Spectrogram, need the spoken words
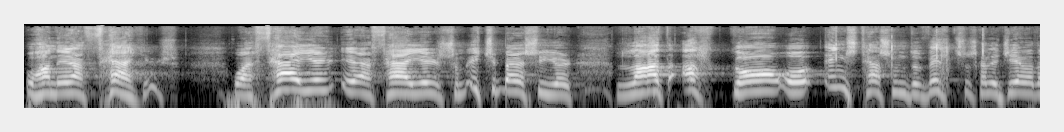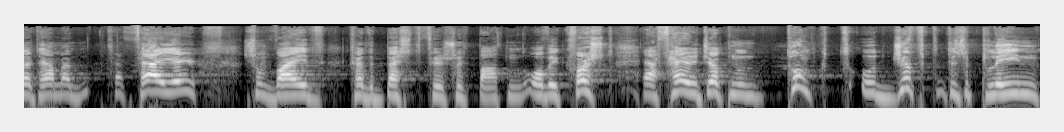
Og han er en fægir. Og en feir er en feir som ikke bare sier, lad alt gå, og yngst her som du vil, så skal jeg gjøre deg til, men en feir som veid hva er det best for sitt baten. Og vi først er feir gjør noen tungt og djupt disiplin,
